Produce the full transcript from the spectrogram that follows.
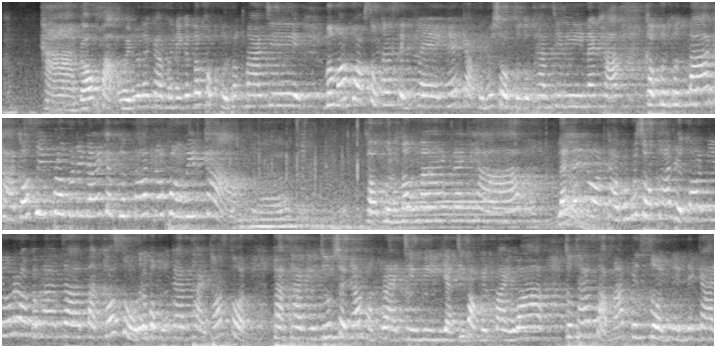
ครับ ค่ะก็ฝากไว้ด้วยแล้วกันวันนี้ก็ต้องขอบคุณมากๆที่มามอบความสุขทางเสียงเพลงให้กับคุณผู้ชมทุกๆท่านที่นี่นะคะ ขอบคุณคุณต้าค่ะ ก็เสิงปรบมือดังๆให้กับคุณต้านพวิทย์ค่ะ ขอบคุณมากๆนะคะ และแน่นอนค่ะคุณผู้ชมคะเดี๋ยวตอนนี้เรากำลังจะตัดเข้าสู่ระบบของการถ่ายทอดสด ผ่านทาง YouTube Channel ของ Grand TV อย่างที่บอกกันไปว่า ทุกท่านสามารถเป็นส่วนหนึ่งในการ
